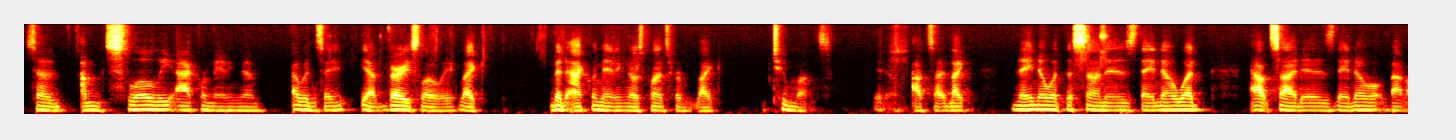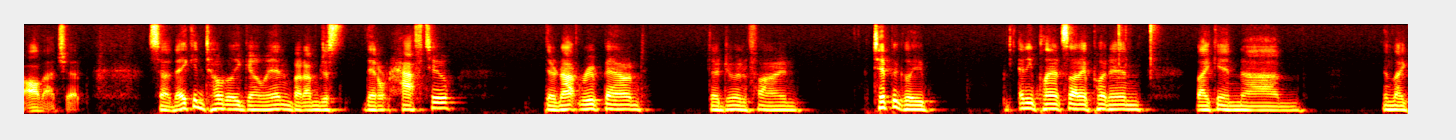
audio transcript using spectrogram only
so I'm slowly acclimating them. I wouldn't say yeah, very slowly. Like been acclimating those plants for like two months. You know, outside like they know what the sun is, they know what outside is, they know about all that shit. So they can totally go in, but I'm just they don't have to. They're not root bound. They're doing fine. Typically, any plants that I put in, like in um, in like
